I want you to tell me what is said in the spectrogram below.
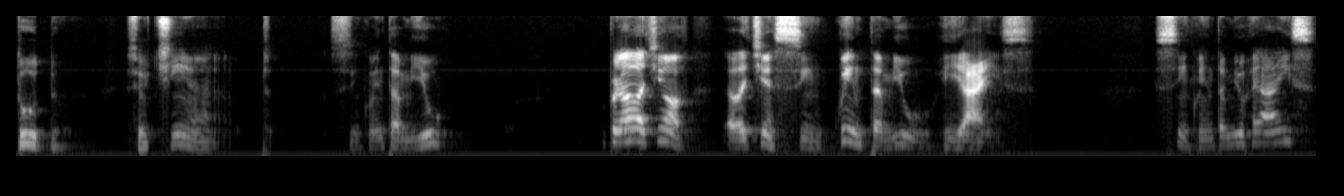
tudo. Se eu tinha 50 mil, por ela tinha, ó, ela tinha 50 mil reais. 50 mil reais.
